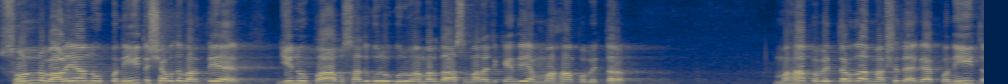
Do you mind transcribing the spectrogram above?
ਸੁਣਨ ਵਾਲਿਆਂ ਨੂੰ ਪਨੀਤ ਸ਼ਬਦ ਵਰਤਿਆ ਜਿਹਨੂੰ ਭਾਵ ਸਤਿਗੁਰੂ ਗੁਰੂ ਅਮਰਦਾਸ ਮਹਾਰਾਜ ਕਹਿੰਦੇ ਆ ਮਹਾ ਪਵਿੱਤਰ ਮਹਾ ਪਵਿੱਤਰ ਦਾ ਮਕਸਦ ਹੈਗਾ ਪਨੀਤ।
